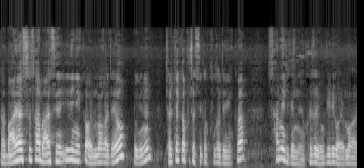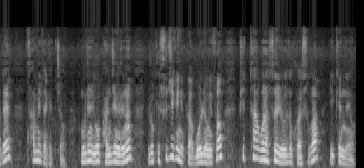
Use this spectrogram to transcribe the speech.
자 마이너스 4 마이너스 1이니까 얼마가 돼요? 여기는 절대값 붙였으니까 9가 되니까 3이 되겠네요 그래서 요 길이가 얼마가 돼? 3이 되겠죠 우리는 요 길이는 이렇게 수직이니까 뭘 이용해서 피타고라스를 여기서 구할 수가 있겠네요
